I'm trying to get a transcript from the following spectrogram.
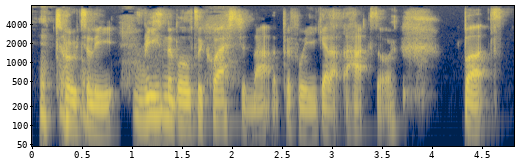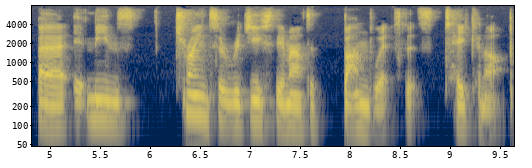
totally reasonable to question that before you get at the hacksaw. But uh, it means trying to reduce the amount of bandwidth that's taken up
